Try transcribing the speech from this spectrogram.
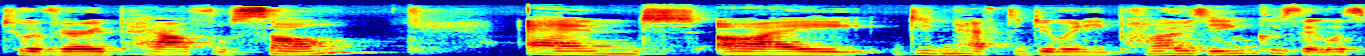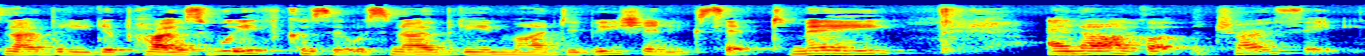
to a very powerful song, and I didn't have to do any posing because there was nobody to pose with because there was nobody in my division except me and I got the trophy.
